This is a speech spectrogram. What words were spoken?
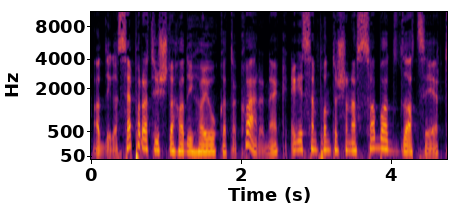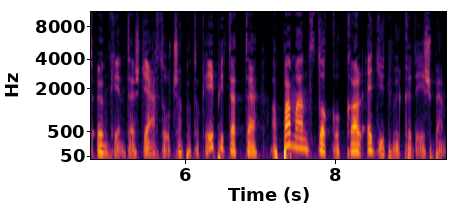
addig a szeparatista hadihajókat a Quarenek egészen pontosan a szabad dacért önkéntes gyártócsapatok építette a Pamant dokkokkal együttműködésben.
